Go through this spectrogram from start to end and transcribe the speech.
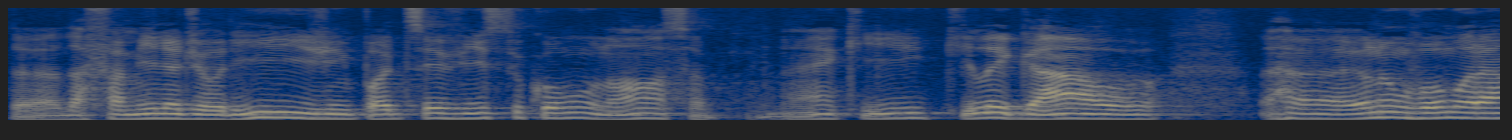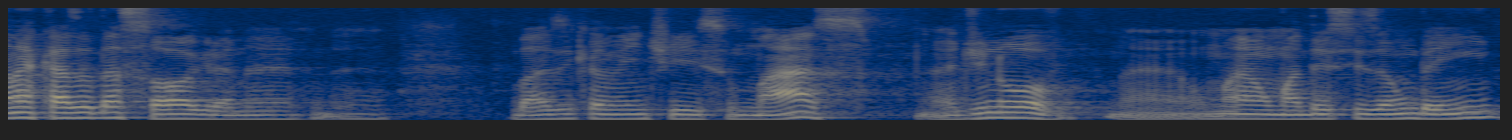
da, da família de origem, pode ser visto como, nossa, né, que, que legal, uh, eu não vou morar na casa da sogra, né, basicamente isso, mas, de novo, né, uma, uma decisão bem,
